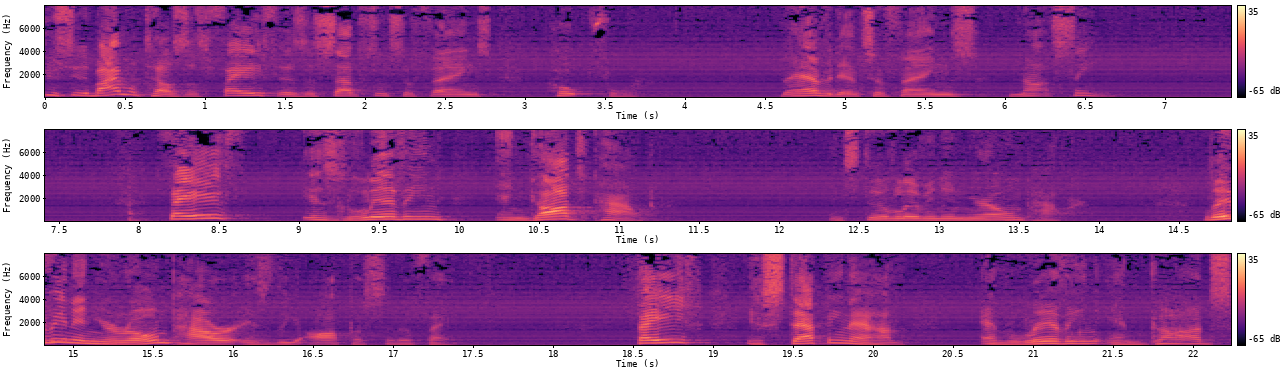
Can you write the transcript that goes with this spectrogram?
You see, the Bible tells us faith is the substance of things hoped for, the evidence of things not seen. Faith is living in God's power instead of living in your own power. Living in your own power is the opposite of faith. Faith is stepping out and living in God's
